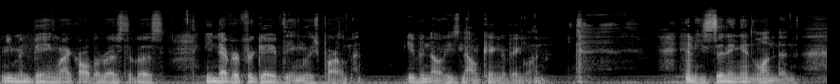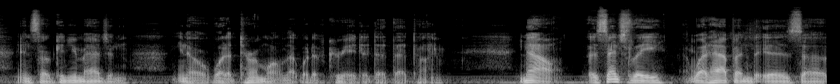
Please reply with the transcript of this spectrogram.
human being like all the rest of us, he never forgave the English Parliament, even though he's now King of England. and he's sitting in London. And so can you imagine, you know, what a turmoil that would have created at that time? Now, essentially, what happened is uh,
